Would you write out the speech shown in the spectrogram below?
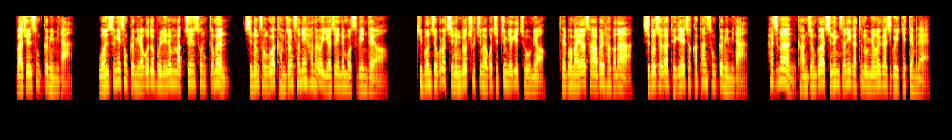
마주인 손금입니다. 원숭이 손금이라고도 불리는 막주인 손금은 지능선과 감정선이 하나로 이어져 있는 모습인데요. 기본적으로 지능도 출중하고 집중력이 좋으며 대범하여 사업을 하거나 지도자가 되기에 적합한 손금입니다. 하지만 감정과 지능선이 같은 운명을 가지고 있기 때문에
